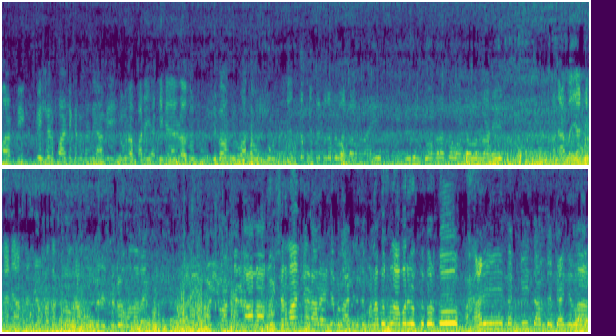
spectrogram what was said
पार्टी स्पेशल पार्टी करण्यासाठी आम्ही हिवरापाडे या ठिकाणी आलेलो होतो हे वातावरण बघू एकदम निसर्गरम्य वातावरण आहे. एकदम डोंगराचं वातावरण आहे. आणि आता या ठिकाणी आमचा जेवणाचा प्रोग्राम वगैरे सगळं होणार आहे. आणि वैजू आमच्याकडे आला रोहित शर्मा आमच्याकडे आला. याच्याबद्दल आम्ही त्याचे मनापासून आभार व्यक्त करतो. आणि नक्कीच आमच्या चॅनलला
